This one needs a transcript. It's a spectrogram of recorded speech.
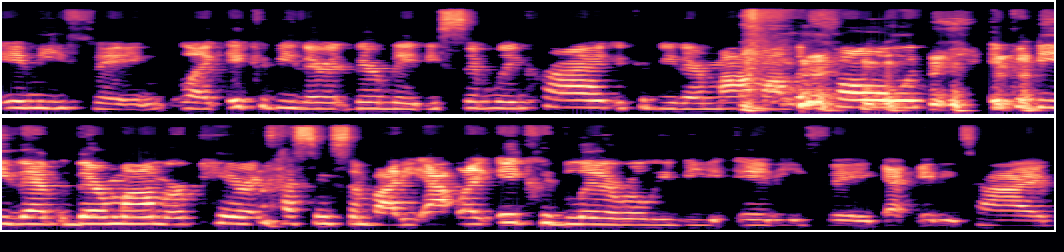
anything. Like it could be their their baby sibling crying. It could be their mom on the phone. it could be them their mom or parent cussing somebody out. Like it could literally be anything at any time.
